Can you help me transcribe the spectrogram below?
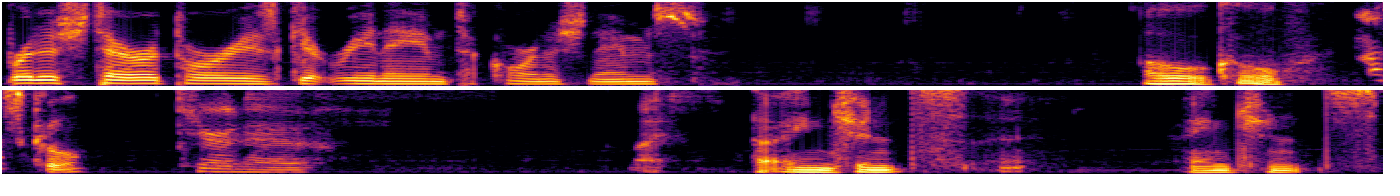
British territories get renamed to Cornish names. Oh, cool. that's cool. Kirnu. Nice. The ancient, ancient,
